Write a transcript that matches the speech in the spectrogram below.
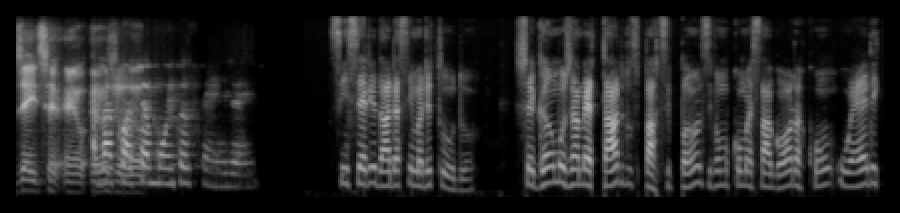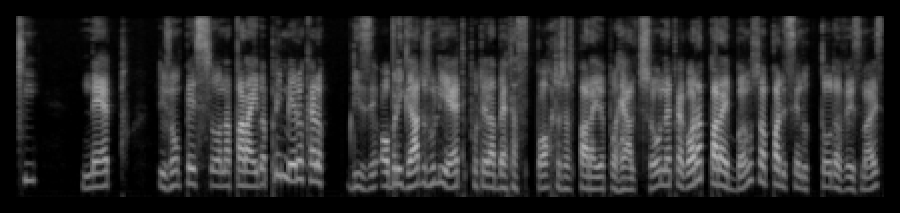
Gente, eu, a eu juro. é muito assim, gente. Sinceridade acima de tudo. Chegamos na metade dos participantes e vamos começar agora com o Eric Neto e João Pessoa na Paraíba. Primeiro eu quero dizer obrigado, Juliette, por ter aberto as portas das Paraíba pro reality show, né? Porque agora paraibanos estão aparecendo toda vez mais.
